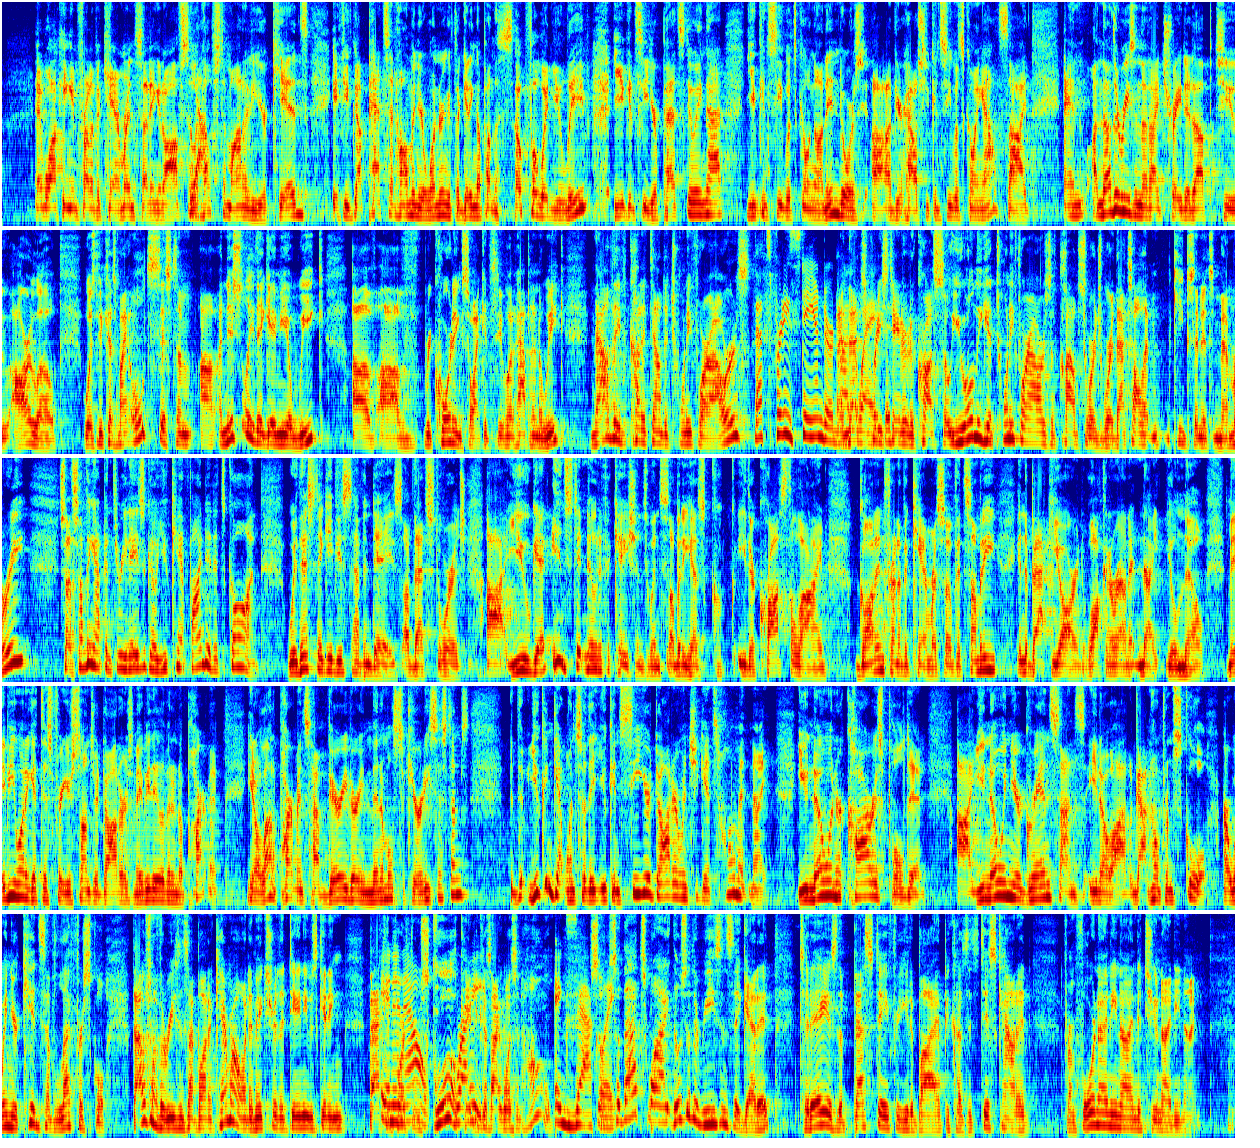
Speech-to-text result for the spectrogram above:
and walking in front of a camera and setting it off. So Yeah. it helps to monitor your kids. If you've got pets at home and you're wondering if they're getting up on the sofa when you leave, you can see your pets doing that. You can see what's going on indoors uh, of your house. You can see what's going outside. And another reason that I traded up to Arlo was because my old system, uh, initially they gave me a week of, of recording so I could see what happened in a week. Now they've cut it down to 24 hours. That's pretty standard, by And that's pretty standard across. So you only get 24 hours of cloud storage where that's all it keeps in its memory. So if something happened three days ago, you can't find it, it's gone. With this, they give you seven days of that storage. Uh, you get instant notifications when somebody has either crossed the line, gone in front of a camera. So if it's somebody in the backyard walking around at night, you'll know. Maybe you want to get this for your sons or daughters. Maybe they live in an apartment. You know, a lot of apartments have very, very minimal security systems. You can get one so that you can see your daughter when she gets home at night. You know when her car is pulled in. Uh, you know when your grandsons, you know, uh, gotten home from school, or when your kids have left for school. That was one of the reasons I bought a camera. I wanted to make sure that Danny was getting back In and and forth from school okay right. because I wasn't home. Exactly. So, so that's why those are the reasons they get it. Today is the best day for you to buy it because it's discounted from $4.99 to $2.99.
